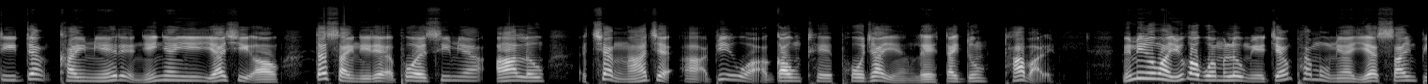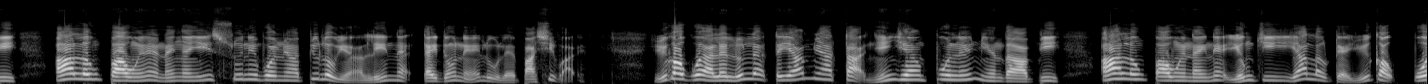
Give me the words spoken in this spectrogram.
တည်တံ့ခိုင်မြဲတဲ့ငြိမ်းချမ်းရေးရရှိအောင် သက်ဆိုင်နေတဲ့အဖွဲ့အစည်းများအားလုံးအချက်၅ချက်အားအပြည့်အဝအကောင့်ထဲပေါ်ကြရင်လဲတိုက်တွန်းထားပါတယ်မိမိတို့မှာရွေးကောက်ပွဲမလုပ်မီအကြမ်းဖက်မှုများရက်ဆိုင်ပြီးအားလုံးပါဝင်တဲ့နိုင်ငံရေးဆွေးနွေးပွဲများပြုလုပ်ရန်အလေးနက်တိုက်တွန်းတယ်လို့လည်းပါရှိပါတယ်ရွေးကောက်ပွဲကလည်းလွတ်လပ်တရားမျှတငြိမ်းချမ်းပွင့်လင်းမြင်သာပြီးအားလုံးပါဝင်နိုင်တဲ့ယုံကြည်ရလောက်တဲ့ရွေးကောက်ပွဲ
